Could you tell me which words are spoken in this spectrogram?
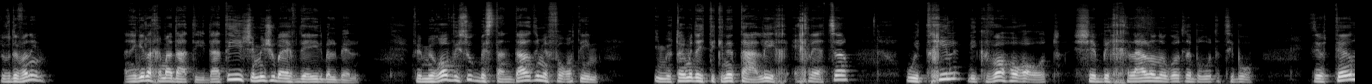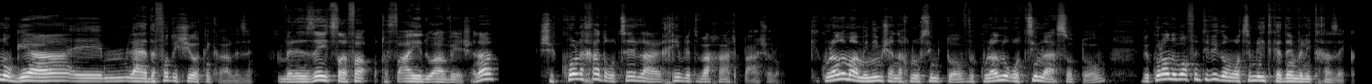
דובדבנים. אני אגיד לכם מה דעתי, דעתי היא שמישהו ב-FDA יתבלבל. ומרוב עיסוק בסטנדרטים מפורטים, עם יותר מדי תקני תהליך איך לייצר, הוא התחיל לקבוע הוראות שבכלל לא נוגעות לבריאות הציבור. זה יותר נוגע אה, להעדפות אישיות נקרא לזה. ולזה הצטרפה תופעה ידועה וישנה, שכל אחד רוצה להרחיב את טווח ההשפעה שלו. כי כולנו מאמינים שאנחנו עושים טוב, וכולנו רוצים לעשות טוב, וכולנו באופן טבעי גם רוצים להתקדם ולהתחזק.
